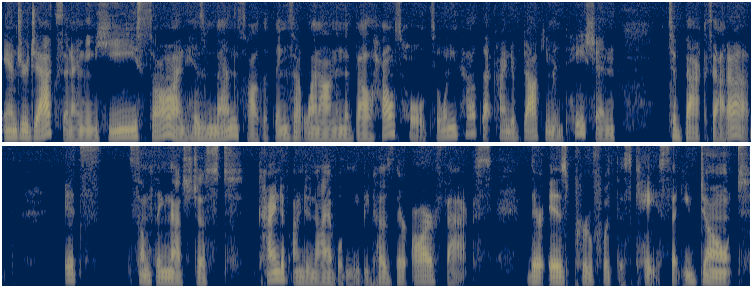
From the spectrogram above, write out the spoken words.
Andrew Jackson. I mean, he saw and his men saw the things that went on in the Bell household. So when you have that kind of documentation to back that up, it's something that's just kind of undeniable to me because there are facts. There is proof with this case that you don't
